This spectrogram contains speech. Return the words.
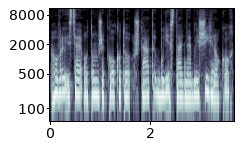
Hovorili ste aj o tom, že koľko to štát bude stať v najbližších rokoch.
